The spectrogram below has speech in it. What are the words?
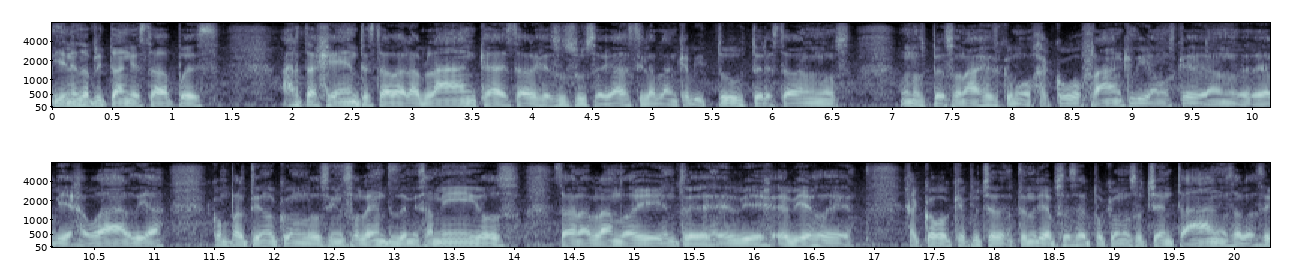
y en esa fritanga estaba pues harta gente, estaba la Blanca, estaba el Jesús Ursagasti, la Blanca Vitúter, estaban unos, unos personajes como Jacobo Frank, digamos que eran de la vieja guardia, compartiendo con los insolentes de mis amigos, estaban hablando ahí entre el viejo, el viejo de Jacobo, que pucha, tendría pues esa época unos 80 años, algo así,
